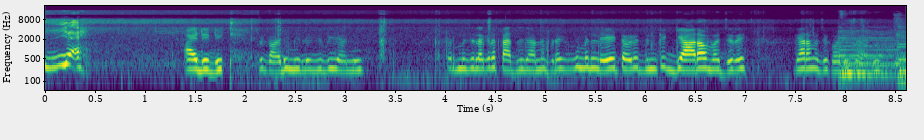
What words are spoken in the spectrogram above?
ये आई डिड इट तो गाड़ी मिलेगी भी यानी पर मुझे लग रहा है पैदल जाना पड़ेगा क्योंकि मैं लेट हो रही हूँ। दिन के ग्यारह बज रहे। ग्यारह बजे कॉलेज जा रही हूँ।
